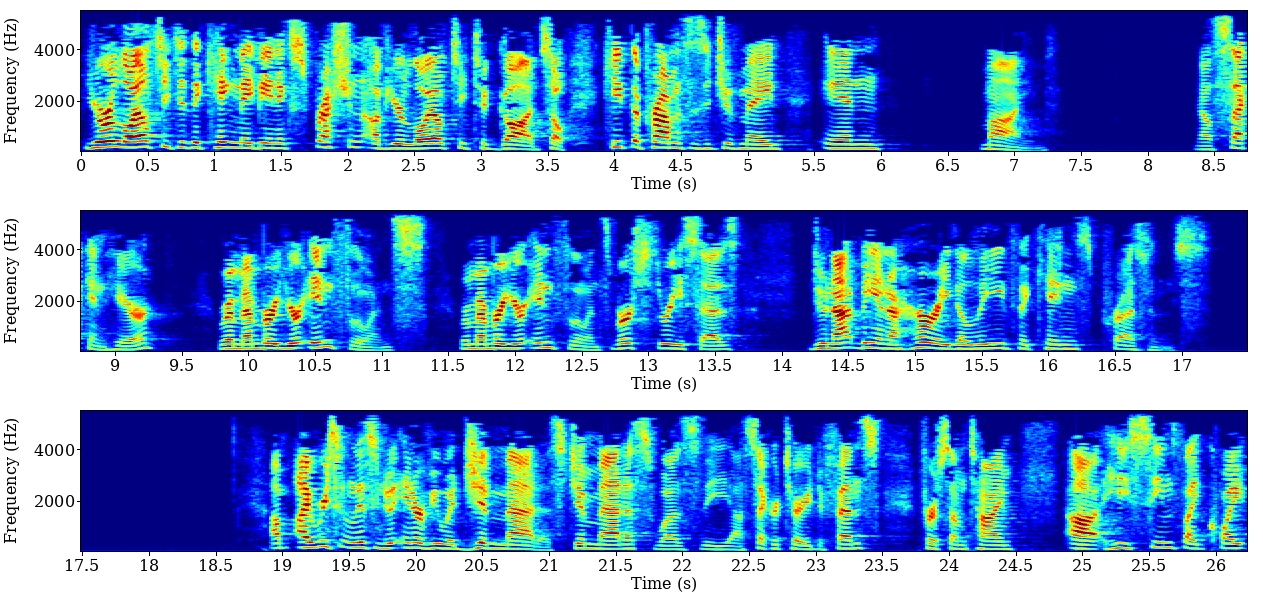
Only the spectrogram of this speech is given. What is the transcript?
Your loyalty to the king may be an expression of your loyalty to God. So keep the promises that you've made in mind. Now, second here, remember your influence. Remember your influence. Verse 3 says, Do not be in a hurry to leave the king's presence. Um, I recently listened to an interview with Jim Mattis. Jim Mattis was the uh, Secretary of Defense for some time. Uh, he seems like quite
